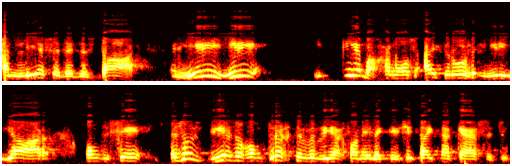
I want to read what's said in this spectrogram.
Gaan lees dit, is daar. En hierdie hierdie die tema gaan ons uitrol in hierdie jaar om te sê is ons besig om terug te beweeg van elektrisiteit na kersse toe.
